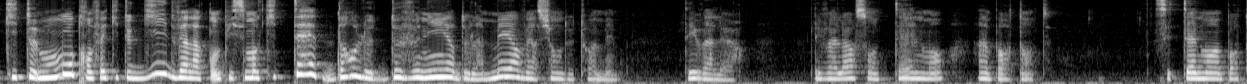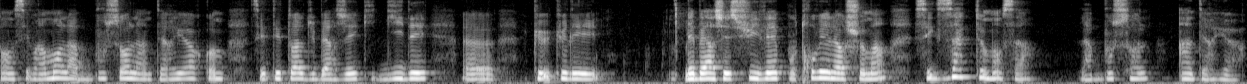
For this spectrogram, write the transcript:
qui te montre, en fait, qui te guide vers l'accomplissement, qui t'aide dans le devenir de la meilleure version de toi-même. Tes valeurs. Les valeurs sont tellement importantes. C'est tellement important. C'est vraiment la boussole intérieure, comme cette étoile du berger qui guidait, euh, que, que les, les bergers suivaient pour trouver leur chemin. C'est exactement ça, la boussole intérieure.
